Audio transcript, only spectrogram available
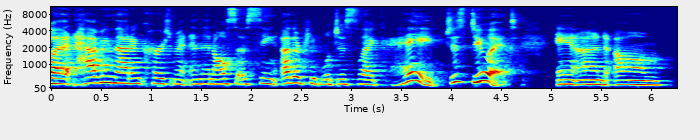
but having that encouragement and then also seeing other people just like, Hey, just do it. And, um,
